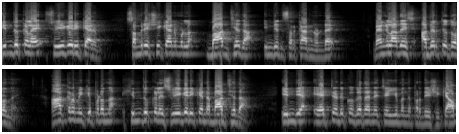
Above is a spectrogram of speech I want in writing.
ഹിന്ദുക്കളെ സ്വീകരിക്കാനും സംരക്ഷിക്കാനുമുള്ള ബാധ്യത ഇന്ത്യൻ സർക്കാരിനുണ്ട്. ബംഗ്ലാദേശ് അതിർത്തി തുറന്ന് ആക്രമിക്കപ്പെടുന്ന ഹിന്ദുക്കളെ സ്വീകരിക്കേണ്ട ബാധ്യത ഇന്ത്യ ഏറ്റെടുക്കുക തന്നെ ചെയ്യുമെന്ന് പ്രതീക്ഷിക്കാം.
